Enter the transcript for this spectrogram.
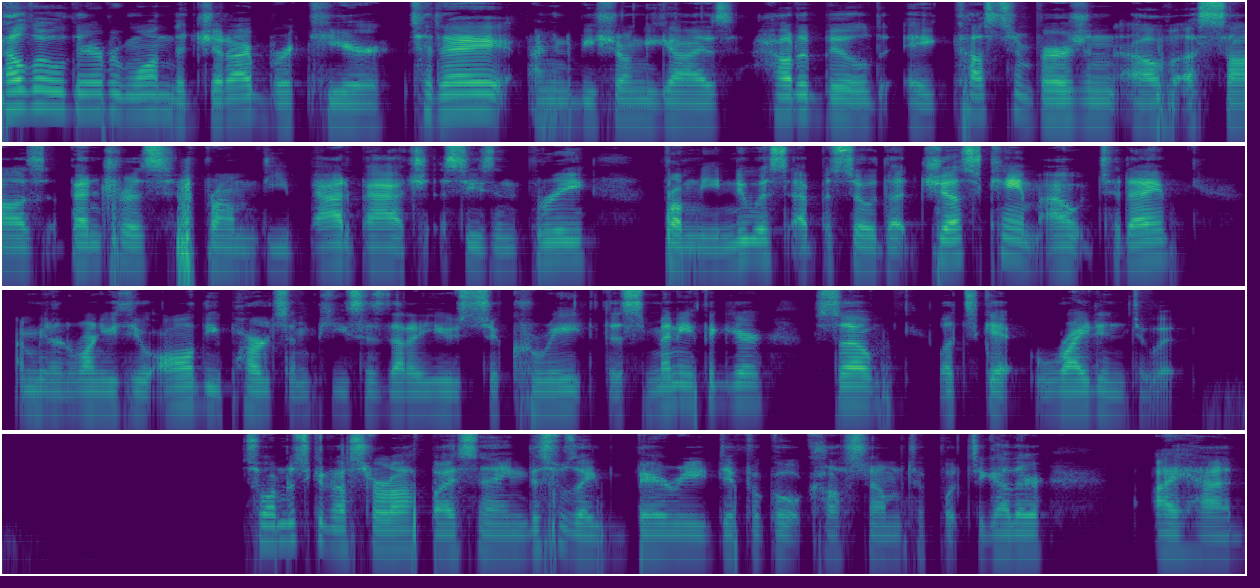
Hello there everyone, the Jedi Brick here. Today I'm going to be showing you guys how to build a custom version of Asajj Ventress from the Bad Batch Season 3 from the newest episode that just came out today. I'm going to run you through all the parts and pieces that I used to create this minifigure, so let's get right into it. So I'm just going to start off by saying this was a very difficult custom to put together. I had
